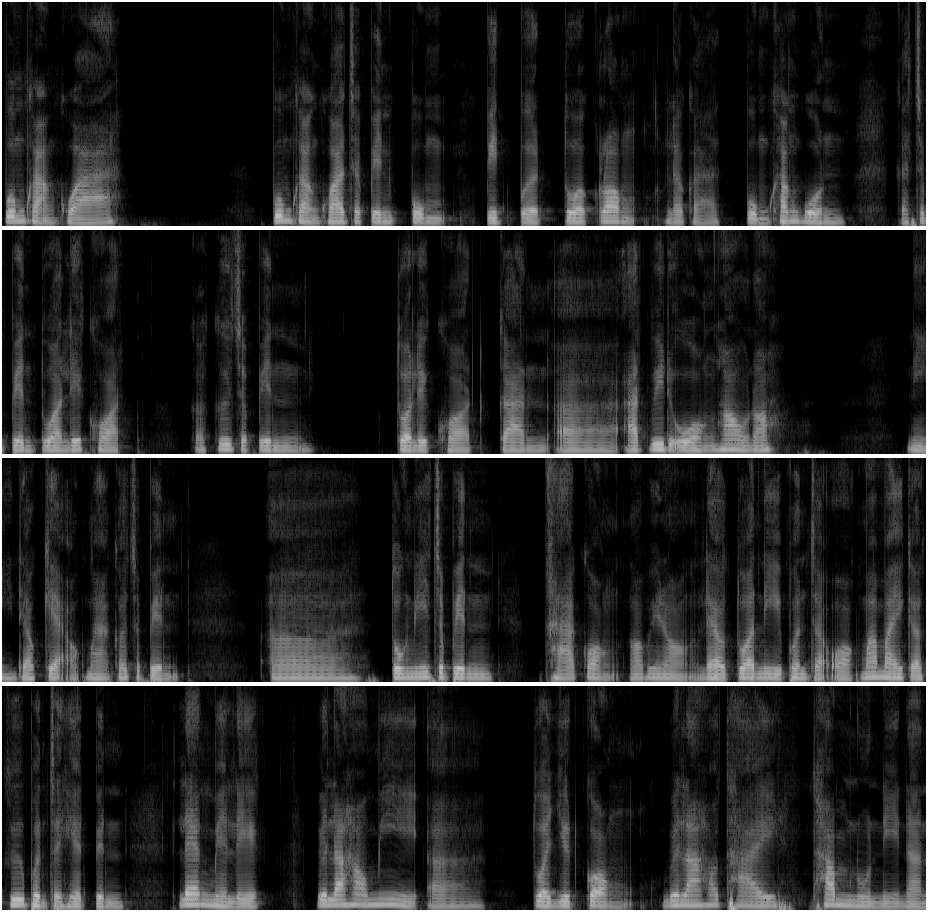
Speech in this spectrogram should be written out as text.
ปุ่มข้างขวา ปุ่มข้างขวาจะเป็นปุ่มปิดเปิดตัวกล้องแล้วก็ปุ่มข้างบน ก็จะเป็นตัวเรคคอร์ดก็คือจะเป็น ตัวเรคคอร์ดการอัดวิดีโอของเฮาเนาะนี่เดี๋ยวแกะออกมาก็จะเป็นตรงนี้จะเป็นขากล่องเนาะพี่น้อง แล้วตัวนี้เพิ่นจะออกมาใหม่ก็คือเพิ่นจะเฮ็ดเป็นแรงแม่เล็ก เวลาเฮามีตัวยึดกล่อง เวลาเฮาถ่ายทำนู่นนี่นั่น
